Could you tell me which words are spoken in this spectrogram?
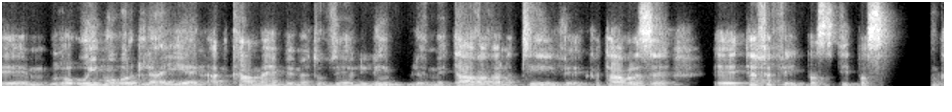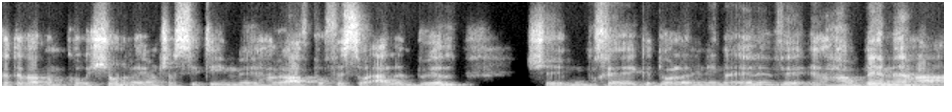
אמ, ראוי מאוד לעיין עד כמה הם באמת עובדי אלילים, למיטב הבנתי, וכתב על זה, אה, תכף תתפרסם כתבה במקור ראשון, ראיון שעשיתי עם אה, הרב פרופסור אלן בריל, שמומחה גדול לעניינים האלה, והרבה מה...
